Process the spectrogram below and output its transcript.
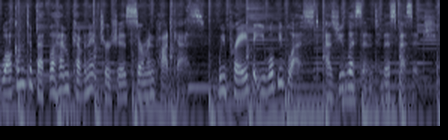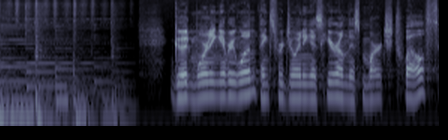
Welcome to Bethlehem Covenant Church's Sermon Podcast. We pray that you will be blessed as you listen to this message. Good morning, everyone. Thanks for joining us here on this March 12th.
